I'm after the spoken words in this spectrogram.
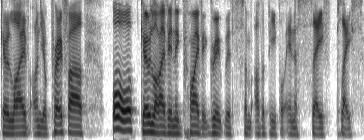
go live on your profile, or go live in a private group with some other people in a safe place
